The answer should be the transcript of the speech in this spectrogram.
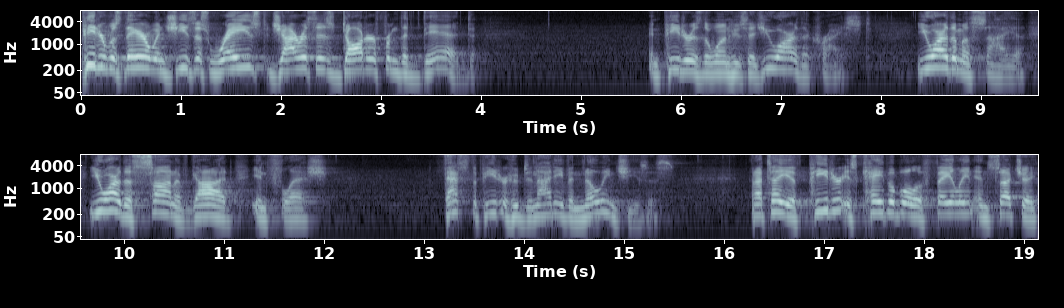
Peter was there when Jesus raised Jairus' daughter from the dead. And Peter is the one who says, You are the Christ. You are the Messiah. You are the Son of God in flesh. That's the Peter who denied even knowing Jesus. And I tell you, if Peter is capable of failing in such a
